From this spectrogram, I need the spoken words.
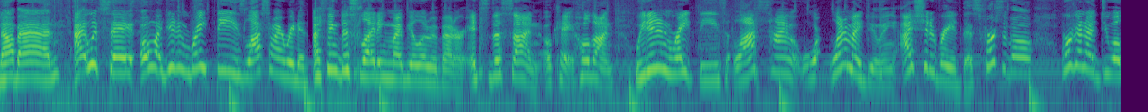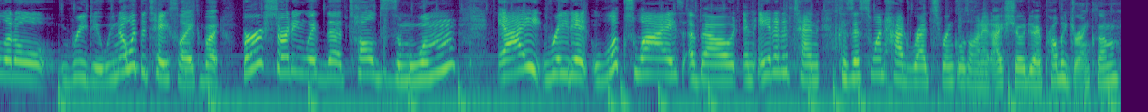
Not bad. I would say, oh, I didn't rate these last time I rated. I think this lighting might be a little bit better. It's the sun. Okay, hold on. We didn't rate these last time. Wh what am I doing? I should have rated this. First of all, we're gonna do a little redo. We know what the tastes like, but first starting with the Taldzmum, I rated it looks-wise about an 8 out of 10 because this one had red sprinkles on it. I showed you. I probably drank them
